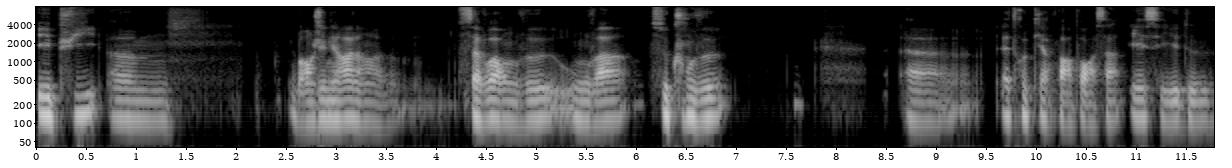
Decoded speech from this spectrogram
Et puis, bah, en général, hein, savoir on veut, où on va, ce qu'on veut, être clair par rapport à ça et essayer de,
